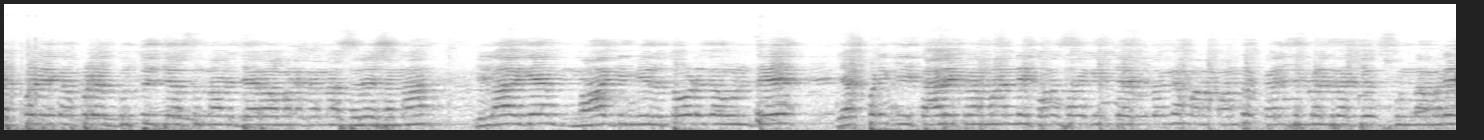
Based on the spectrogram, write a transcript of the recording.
ఎప్పటికప్పుడే గుర్తు చేస్తున్నాను జయరామన్ కన్నా సురేష్ అన్న. ఇలాగే మాకి మీరు తోడుగా ఉంటే ఎప్పటికీ ఈ కార్యక్రమాన్ని కొనసాగించే విధంగా మనం అందరూ కలిసిమెలిసిగా చేసుకుందామని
